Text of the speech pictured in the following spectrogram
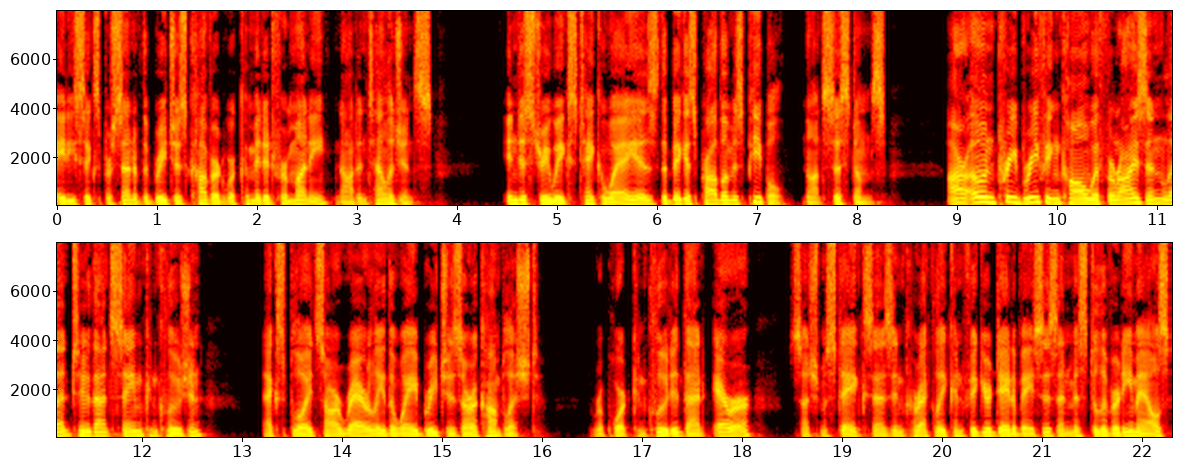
86% of the breaches covered were committed for money, not intelligence. Industry Week's takeaway is the biggest problem is people, not systems. Our own pre briefing call with Verizon led to that same conclusion. Exploits are rarely the way breaches are accomplished. The report concluded that error, such mistakes as incorrectly configured databases and misdelivered emails,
